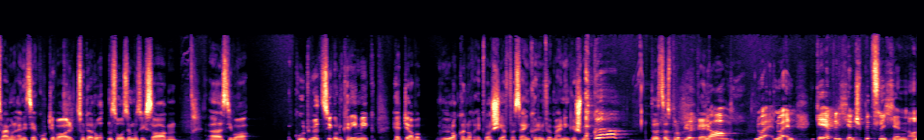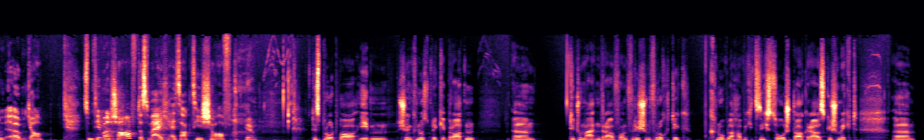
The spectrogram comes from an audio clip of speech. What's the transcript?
Zweimal eine sehr gute Wahl. Zu der roten Soße muss ich sagen, äh, sie war gut würzig und cremig, hätte aber locker noch etwas schärfer sein können für meinen Geschmack. Du hast das probiert, gell? Ja, nur, nur ein gelblichen, spitzlichen und ähm, ja. Zum Thema scharf, das Weichei sagt sie scharf. Genau. Das Brot war eben schön knusprig gebraten. Ähm, die Tomaten drauf waren frisch und fruchtig. Knoblauch habe ich jetzt nicht so stark rausgeschmeckt. Ähm,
